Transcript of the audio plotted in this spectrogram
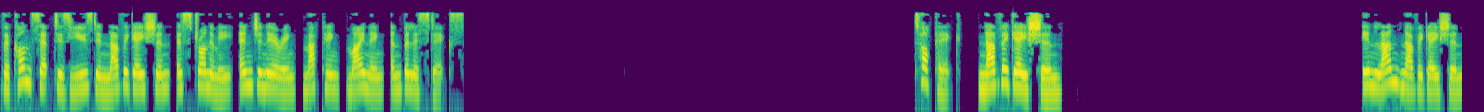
The concept is used in navigation, astronomy, engineering, mapping, mining, and ballistics. Topic: Navigation. In land navigation,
